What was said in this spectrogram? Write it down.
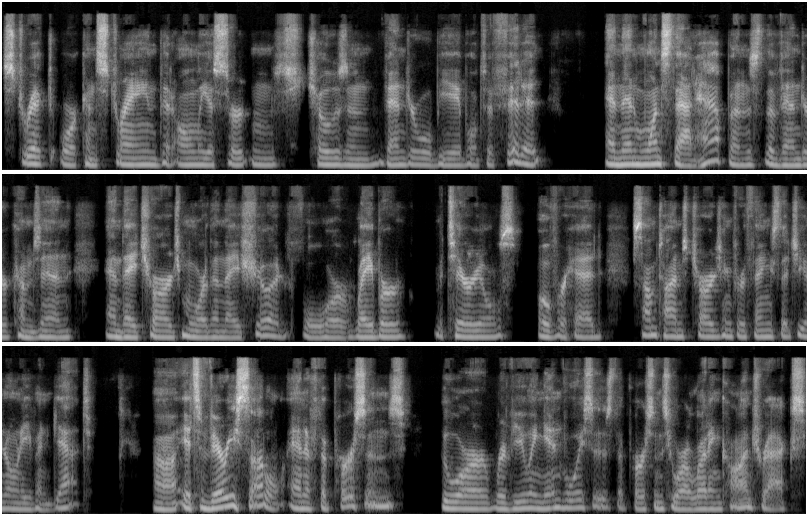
strict or constrained that only a certain chosen vendor will be able to fit it and then once that happens the vendor comes in and they charge more than they should for labor materials overhead, sometimes charging for things that you don't even get. Uh, it's very subtle. And if the persons who are reviewing invoices, the persons who are letting contracts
